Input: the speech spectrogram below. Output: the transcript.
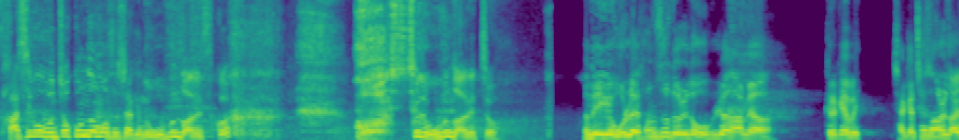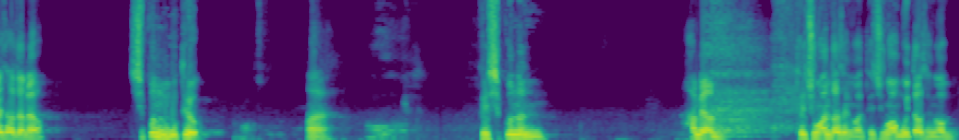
45분 조금 넘어서 시작했는데 5분도 안 했을걸? 와, 진짜. 그죠? 5분도 안 했죠? 근데 이게 원래 선수들도 훈련하면 그렇게 자기가 최선을 다해서 하잖아요? 10분은 못해요. 네. 그 10분은 하면 대충 한다 생각, 대충 하고 있다 생각하면 돼.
